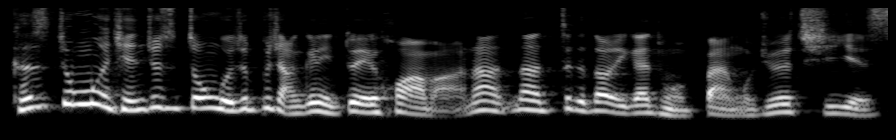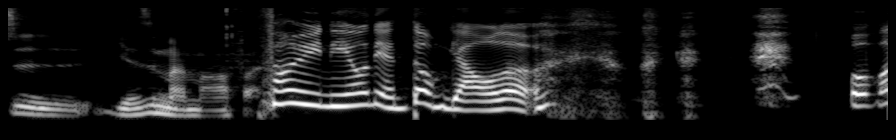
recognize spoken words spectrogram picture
可是就目前就是中国就不想跟你对话嘛，那那这个到底该怎么办？我觉得其实也是也是蛮麻烦。方宇，你有点动摇了。我发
